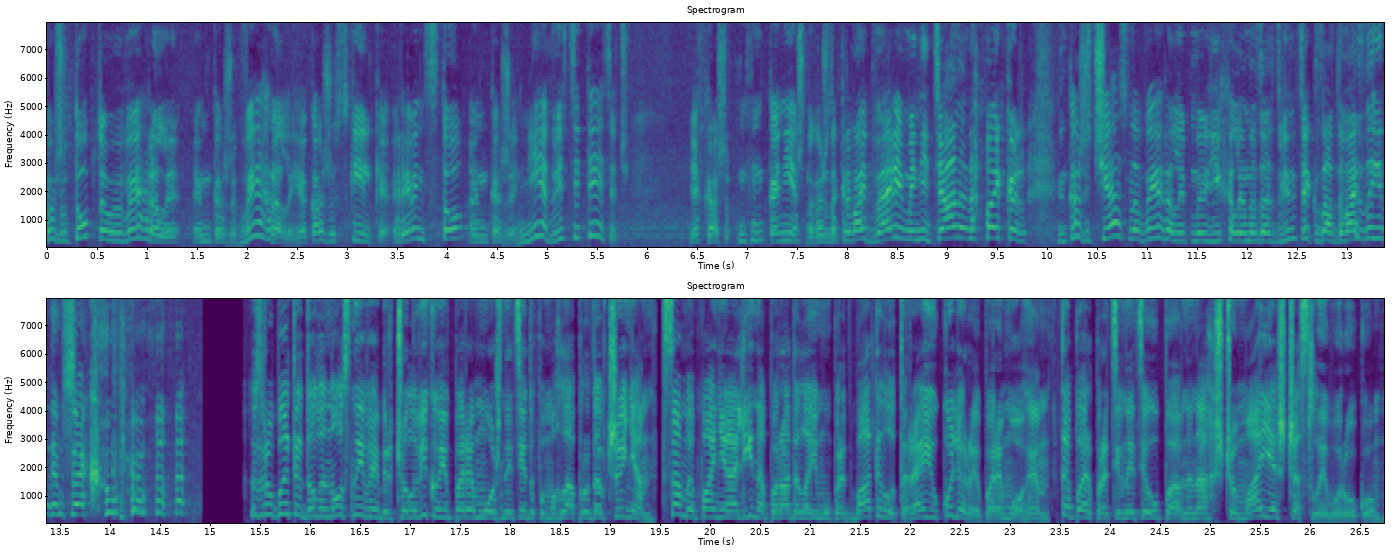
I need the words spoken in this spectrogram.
Кажу, тобто ми виграли. Він каже, виграли. Я кажу, скільки? Гривень 100? Він каже, ні, 200 тисяч. Я кажу, звісно, кажу, закривай двері, мені тяне, давай кажу. Він каже, чесно, виграли. б Ми їхали назад я казав, давай заїдемо ще купимо. Зробити доленосний вибір чоловікові переможниці допомогла продавчиня. Саме пані Аліна порадила йому придбати лотерею кольори перемоги. Тепер працівниця упевнена, що має щасливу руку.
